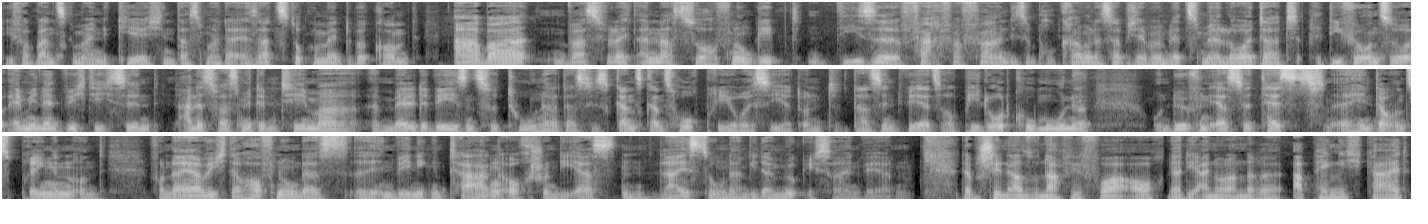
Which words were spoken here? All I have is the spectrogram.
die Verbandsgemeinde Kirchen, dass man da Ersatzdokumente bekommt. Aber was vielleicht Anlass zur Hoffnung gibt, diese Fachverfahren, diese Programme, das habe ich ja beim letzten Mal erläutert, die für uns so eminent wichtig sind, alles was mit dem Thema Meldewesen zu tun hat. Das ist ganz, ganz hoch priorisiert. Und da sind wir jetzt auch Pilotkommune und dürfen erste Tests äh, hinter uns bringen. Und von daher habe ich da Hoffnung, dass äh, in wenigen Tagen auch schon die ersten Leistungen dann wieder möglich sein werden. Da bestehen also nach wie vor auch ja, die eine oder andere Abhängigkeit.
